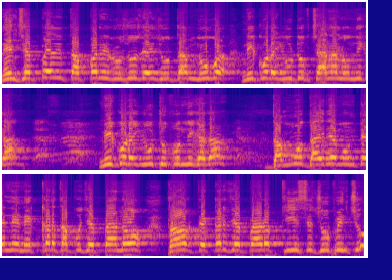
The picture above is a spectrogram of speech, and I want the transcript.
నేను చెప్పేది తప్పని రుజువు చేసి చూద్దాం. నువ్వు కూడా నీకు కూడా యూట్యూబ్ ఛానల్ ఉందిగా? నీకు కూడా యూట్యూబ్ ఉంది కదా? దమ్ము ధైర్యం ఉంటే నేను ఎక్కడ తప్పు చెప్పానో ప్రవక్త ఎక్కడ చెప్పాడో తీసి చూపించు.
